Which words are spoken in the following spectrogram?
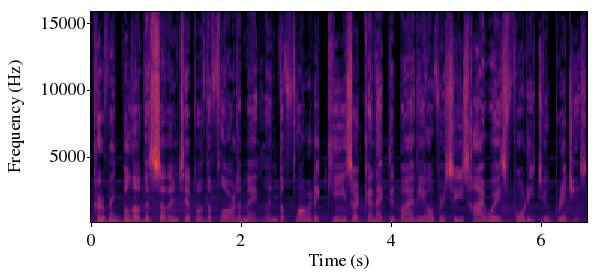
Curving below the southern tip of the Florida mainland, the Florida Keys are connected by the Overseas Highway's 42 bridges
